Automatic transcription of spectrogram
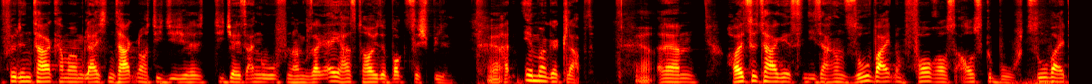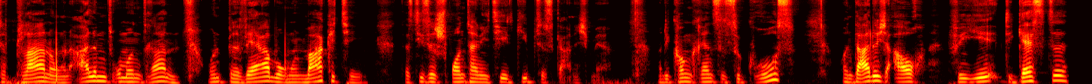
für den Tag, haben wir am gleichen Tag noch die DJs angerufen und haben gesagt, ey, hast du heute Bock zu spielen? Ja. Hat immer geklappt. Ja. Ähm, heutzutage sind die Sachen so weit im Voraus ausgebucht, so weite Planung und allem drum und dran und Bewerbung und Marketing, dass diese Spontanität gibt es gar nicht mehr. Und die Konkurrenz ist zu groß und dadurch auch für je, die Gäste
